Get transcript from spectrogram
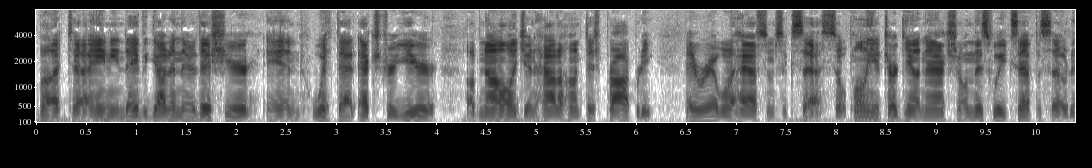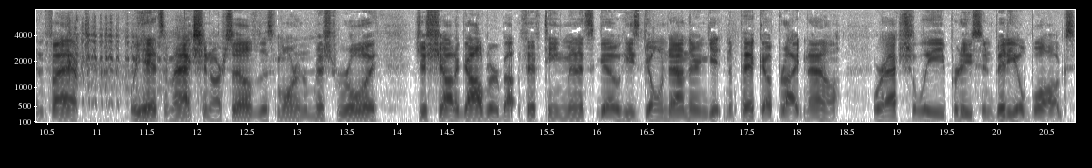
But uh, Andy and David got in there this year, and with that extra year of knowledge and how to hunt this property, they were able to have some success. So, plenty of turkey hunting action on this week's episode. In fact, we had some action ourselves this morning. Mr. Roy just shot a gobbler about 15 minutes ago. He's going down there and getting the pickup right now. We're actually producing video blogs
